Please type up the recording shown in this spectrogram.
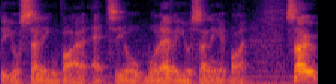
that you're selling via Etsy or whatever you're selling it by. So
